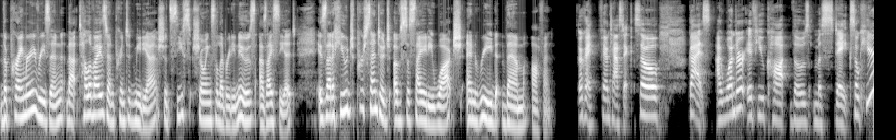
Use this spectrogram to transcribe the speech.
The primary reason that televised and printed media should cease showing celebrity news, as I see it, is that a huge percentage of society watch and read them often. Okay, fantastic. So, Guys, I wonder if you caught those mistakes. So here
